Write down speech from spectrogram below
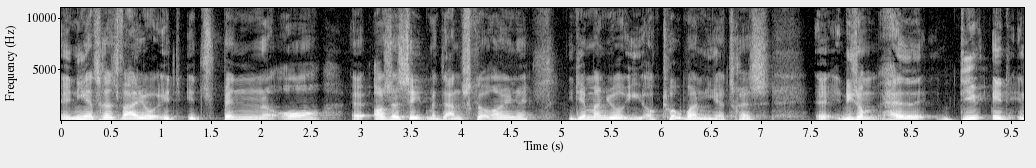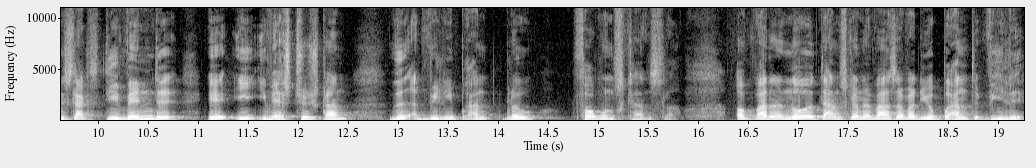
69 var jo et, et spændende år, øh, også set med danske øjne, i det man jo i oktober 69 øh, ligesom havde de, et, en slags de vente øh, i, i Vesttyskland, ved at Willy Brandt blev forbundskansler. Og var der noget danskerne var, så var de jo Brandt vilde.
